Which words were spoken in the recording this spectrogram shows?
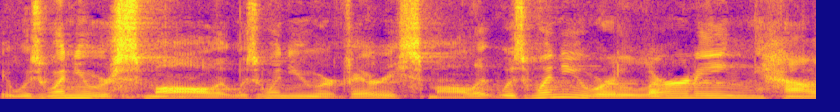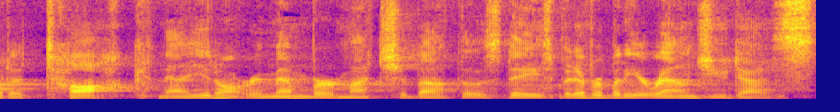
It was when you were small. It was when you were very small. It was when you were learning how to talk. Now, you don't remember much about those days, but everybody around you does.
